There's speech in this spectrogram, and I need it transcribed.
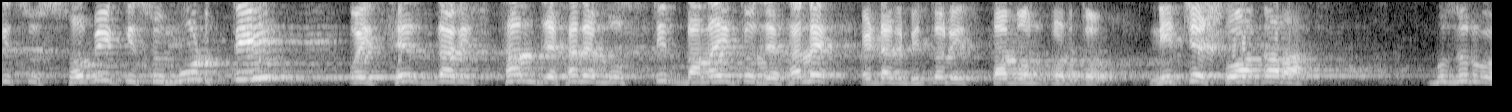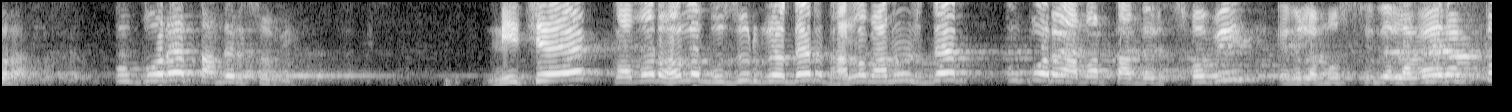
কিছু ছবি, কিছু মূর্তি ওই সেজদার স্থান যেখানে মসজিদ বানাইতো, যেখানে এটার ভিতরে স্থাপন করতো। নিচে শোয়া কারা? বুজুর্গরা। উপরে তাদের ছবি। নিচে কবর হলো বুজুর্গদের, ভালো মানুষদের, উপরে আবার তাদের ছবি, এগুলো মসজিদে লাগাই রাখতো,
